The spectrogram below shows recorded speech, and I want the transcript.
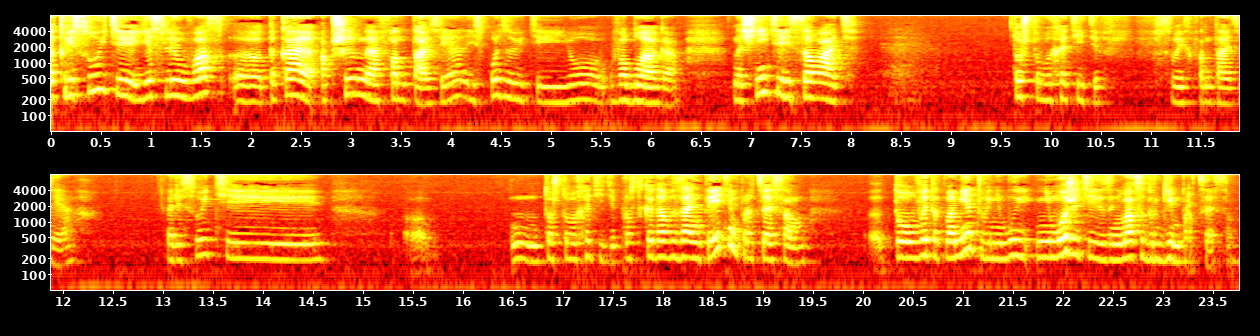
так рисуйте, если у вас э, такая обширная фантазия, используйте ее во благо. Начните рисовать то, что вы хотите в своих фантазиях. Рисуйте э, то, что вы хотите. Просто когда вы заняты этим процессом, э, то в этот момент вы не, не можете заниматься другим процессом.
